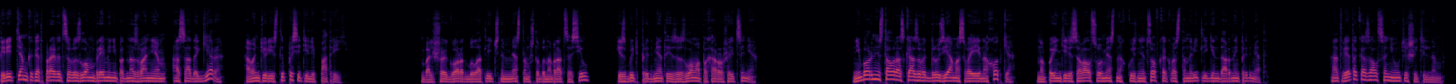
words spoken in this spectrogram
Перед тем, как отправиться в излом времени под названием «Осада Гера», авантюристы посетили Патрий. Большой город был отличным местом, чтобы набраться сил, и сбыть предметы из излома по хорошей цене. Небор не стал рассказывать друзьям о своей находке, но поинтересовался у местных кузнецов, как восстановить легендарный предмет. Ответ оказался неутешительным.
